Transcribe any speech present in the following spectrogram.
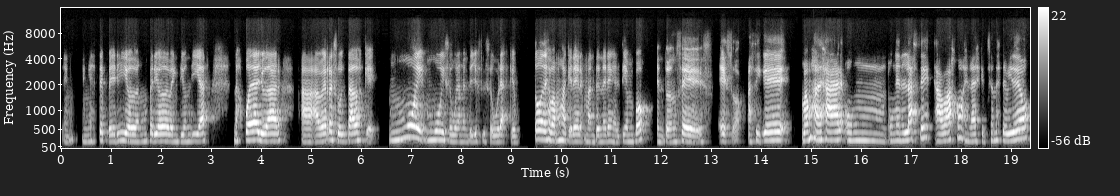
este periodo, en un periodo de 21 días, nos puede ayudar a, ver resultados que muy, muy seguramente, yo estoy segura que todos vamos a querer mantener en el tiempo. Entonces, eso. Así que vamos a dejar un, un, enlace abajo en la descripción de este video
